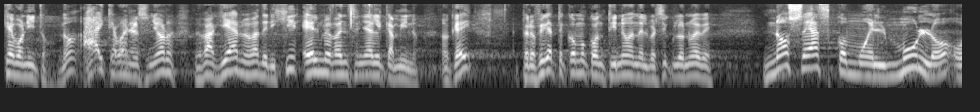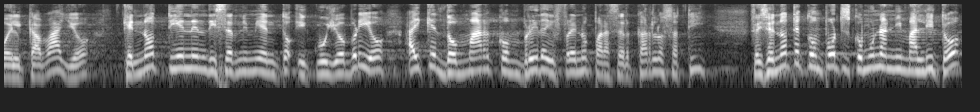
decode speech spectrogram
qué bonito, ¿no? Ay, qué bueno, el Señor me va a guiar, me va a dirigir, Él me va a enseñar el camino, ¿ok? Pero fíjate cómo continúa en el versículo 9 no seas como el mulo o el caballo que no tienen discernimiento y cuyo brío hay que domar con brida y freno para acercarlos a ti. Se dice, no te comportes como un animalito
